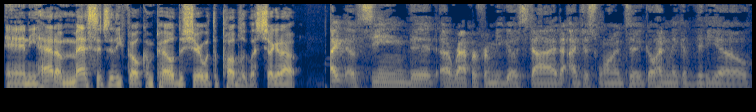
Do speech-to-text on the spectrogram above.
and he had a message that he felt compelled to share with the public. Let's check it out light of seeing that a rapper from Migos died, I just wanted to go ahead and make a video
